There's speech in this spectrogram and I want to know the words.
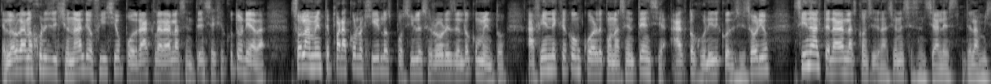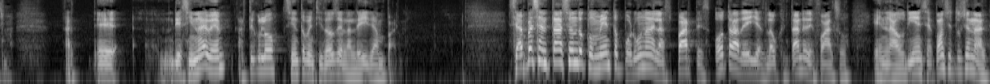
El órgano jurisdiccional de oficio podrá aclarar la sentencia ejecutoriada solamente para corregir los posibles errores del documento a fin de que concuerde con la sentencia, acto jurídico decisorio, sin alterar las consideraciones esenciales de la misma. 19. Eh, artículo 122 de la Ley de Amparo. Si al presentarse un documento por una de las partes, otra de ellas la objetaria de falso, en la audiencia constitucional,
